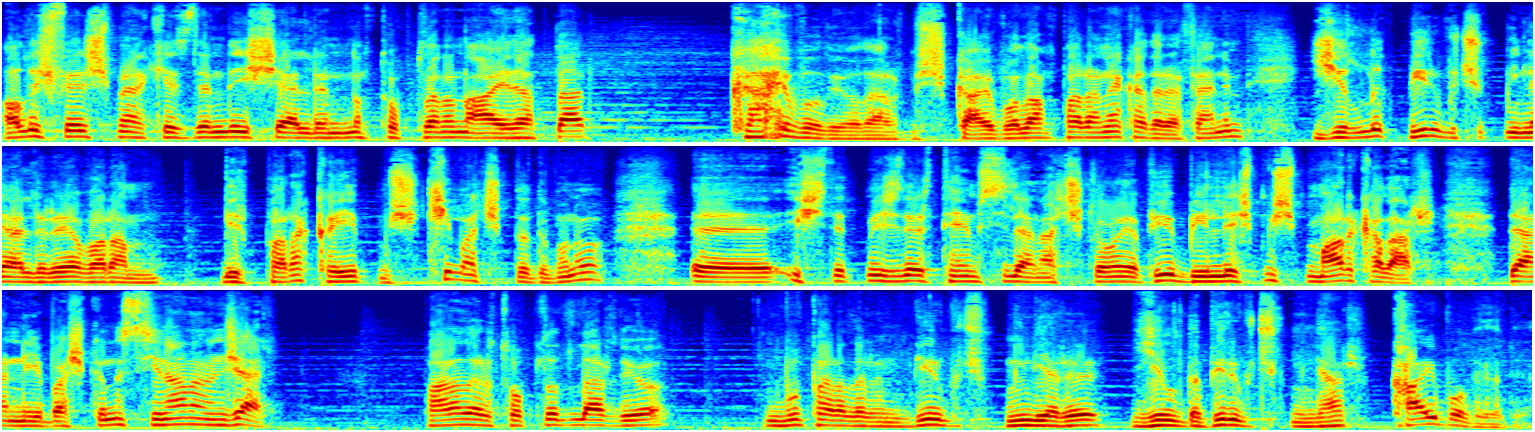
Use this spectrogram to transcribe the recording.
Alışveriş merkezlerinde iş yerlerinden toplanan aidatlar kayboluyorlarmış. Kaybolan para ne kadar efendim? Yıllık bir buçuk milyar liraya varan bir para kayıpmış. Kim açıkladı bunu? Ee, işletmecileri temsilen açıklama yapıyor. Birleşmiş Markalar Derneği Başkanı Sinan Öncel. Paraları topladılar diyor. Bu paraların bir buçuk milyarı yılda bir buçuk milyar kayboluyor diyor.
